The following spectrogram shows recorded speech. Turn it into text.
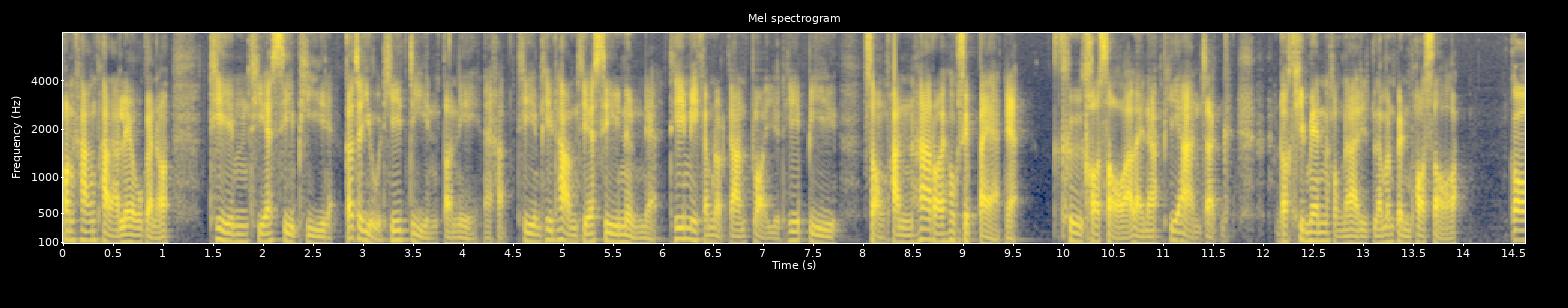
ค่อนข้างพาราเรลกันเนาะทีม TSCP เนี่ยก็จะอยู่ที่จีนตอนนี้นะครับทีมที่ทำ TSC 1เนี่ยที่มีกำหนดการปล่อยอยู่ที่ปี 2568เนี่ยคือคศอะไรนะ พี่อ่านจากด็อกิเมนต์ของนาดิตแล้วมันเป็นพศ ก็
